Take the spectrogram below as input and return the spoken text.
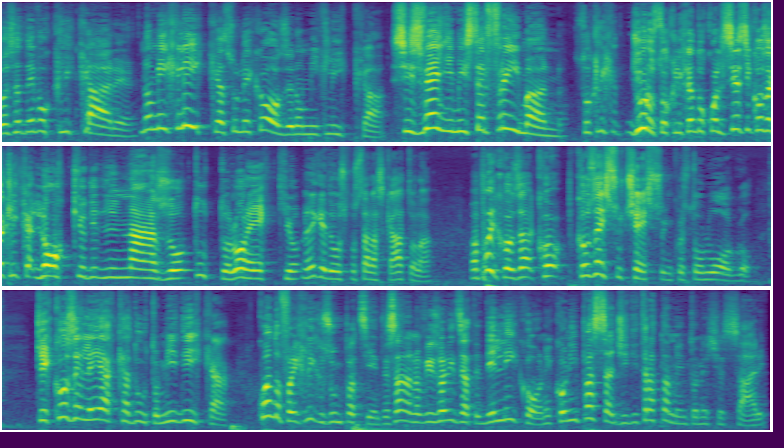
Cosa devo cliccare? Non mi clicca sulle cose, non mi clicca. Si svegli, Mr. Freeman. Sto cliccando, giuro, sto cliccando qualsiasi cosa clicca. L'occhio, il naso, tutto, l'orecchio. Non è che devo spostare la scatola. Ma poi cosa, co cosa è successo in questo luogo? Che cosa le è accaduto? Mi dica. Quando fai clic su un paziente saranno visualizzate delle icone con i passaggi di trattamento necessari.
